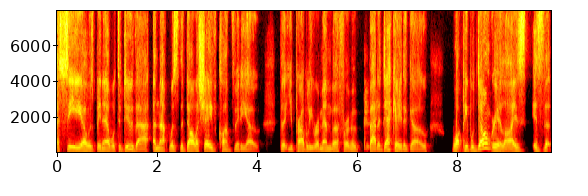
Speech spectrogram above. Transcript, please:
a CEO has been able to do that. And that was the Dollar Shave Club video that you probably remember from about a decade ago. What people don't realize is that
